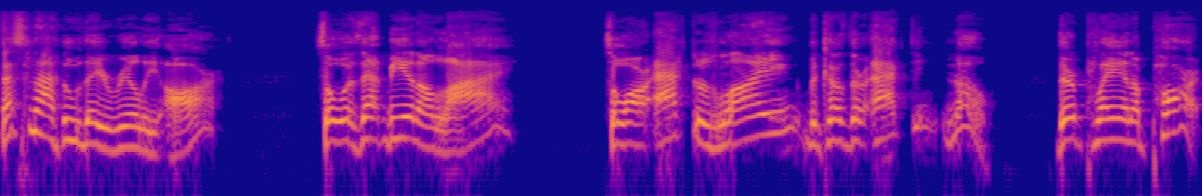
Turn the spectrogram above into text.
That's not who they really are. So is that being a lie? So are actors lying because they're acting? No. They're playing a part.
